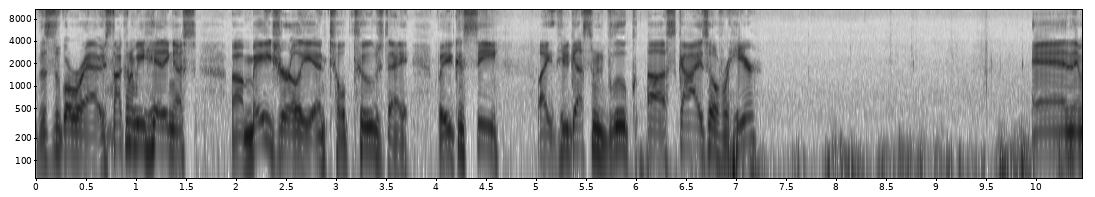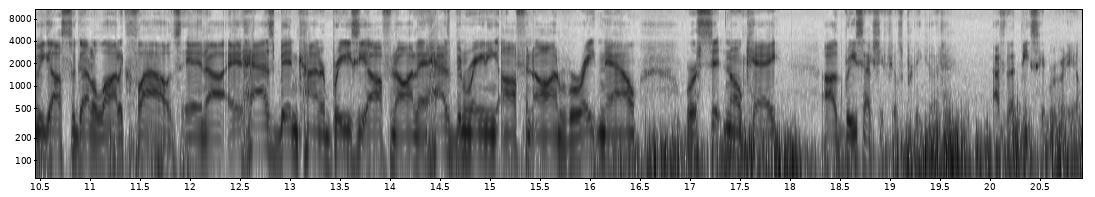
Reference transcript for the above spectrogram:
this is where we're at. It's not going to be hitting us majorly until Tuesday. But you can see, like, you got some blue skies over here and then we also got a lot of clouds. And uh, it has been kind of breezy off and on. It has been raining off and on. Right now we're sitting okay. Uh, the breeze actually feels pretty good after that Beat Saber video.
